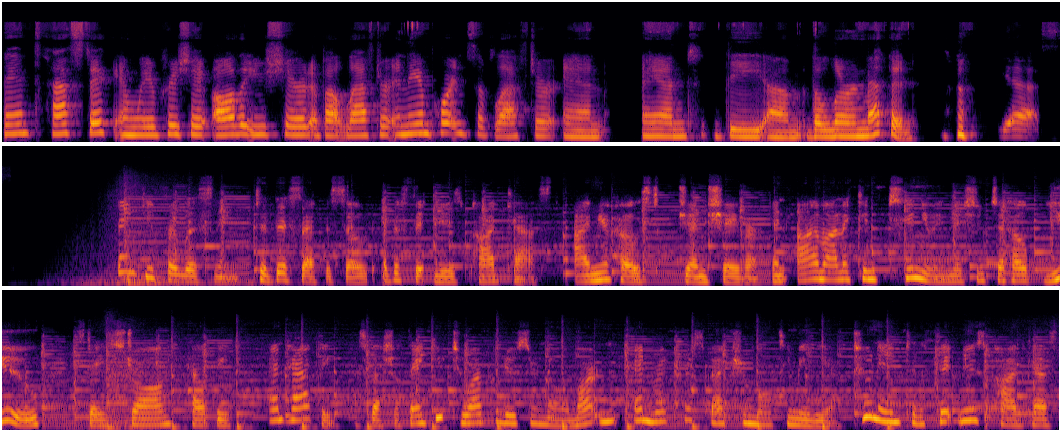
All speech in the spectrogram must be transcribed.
fantastic, and we appreciate all that you shared about laughter and the importance of laughter and and the um, the learn method. yes. Thank you for listening to this episode of the Fit News Podcast. I'm your host, Jen Shaver, and I'm on a continuing mission to help you stay strong, healthy, and happy. A special thank you to our producer, Noah Martin, and Retrospection Multimedia. Tune in to the Fit News Podcast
